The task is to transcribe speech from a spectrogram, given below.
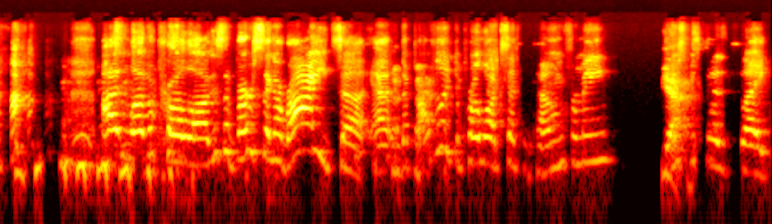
I love a prologue. It's the first thing I write. Uh, the, I feel like the prologue sets the tone for me. yes Just because, like,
